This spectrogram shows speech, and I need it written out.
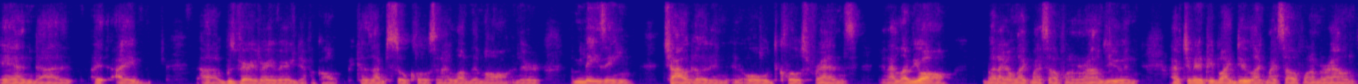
And uh, I, I uh, was very, very, very difficult because I'm so close and I love them all. And they're amazing childhood and, and old close friends and I love you all, but I don't like myself when I'm around you. And I have too many people I do like myself when I'm around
